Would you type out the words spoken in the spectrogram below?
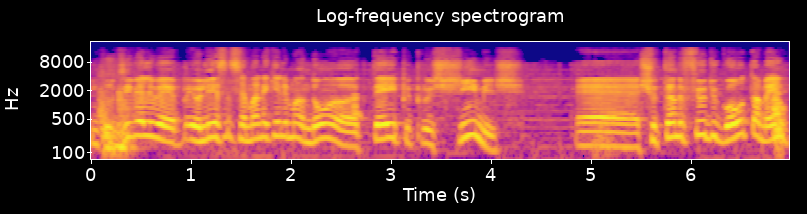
Inclusive, ele, eu li essa semana que ele mandou um tape para os times é, chutando field goal também.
